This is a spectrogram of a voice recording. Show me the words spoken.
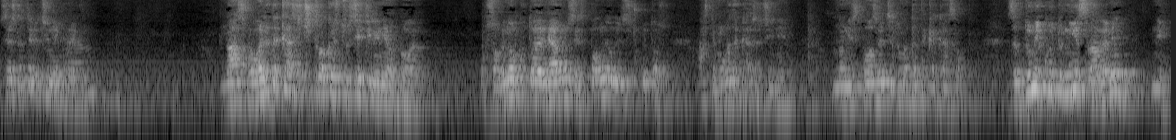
Усещате ли, че не е коректно? Но аз мога ли да кажа, че това, което сте усетили не е от Бога? Особено ако той е вярно, се е изпълнил и всичко е точно. Аз не мога да кажа, че не. Но не използвайте думата така казвам. За думи, които ние слагаме, не.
